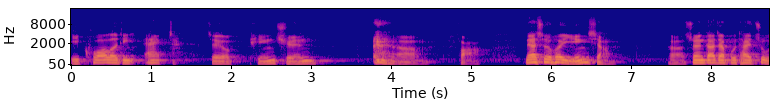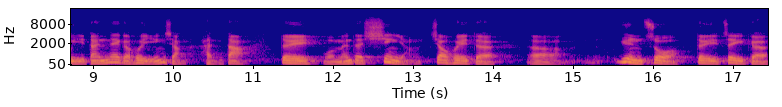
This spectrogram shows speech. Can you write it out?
Equality Act 这个平权啊 法，那是会影响，呃，虽然大家不太注意，但那个会影响很大，对我们的信仰、教会的呃运作，对这个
